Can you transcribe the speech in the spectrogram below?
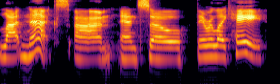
Latinx. Um, and so they were like, hey,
